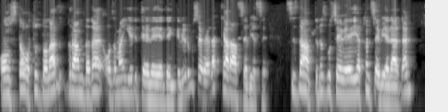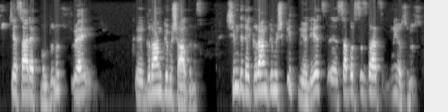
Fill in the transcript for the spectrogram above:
onsta 30 dolar, gramda da o zaman 7 TL'ye denk geliyor. Bu seviyeler kar al seviyesi. Siz ne yaptınız? Bu seviyeye yakın seviyelerden cesaret buldunuz ve e, gram gümüş aldınız. Şimdi de gram gümüş gitmiyor diye e, sabırsızlanıyorsunuz.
